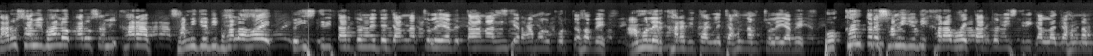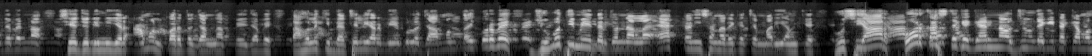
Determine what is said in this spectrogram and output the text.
কারও স্বামী ভালো, কারও স্বামী খারাপ। স্বামী যদি ভালো হয়, তো স্ত্রী তার জন্য যে জান্নাত চলে যাবে, তা না নিজের আমল করতে হবে। আমলের খারাপই থাকলে জাহান্নাম চলে যাবে। পক্ষান্তরে স্বামী যদি খারাপ হয়, তার জন্য স্ত্রীকে আল্লাহ জাহান্নাম দেবেন না। সে যদি নিজের আমল করে, তো জান্নাত পেয়ে যাবে। তাহলে কি ব্যাচেলিয়ার মেয়েগুলো যা মন তাই করবে? যুবতী মেয়েদের জন্য আল্লাহ একটা নিশানা রেখেছে মারিয়ামকে। হুঁশিয়ার, ওর কাছ থেকে জ্ঞান নাও জিন্দগিটা কেমন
